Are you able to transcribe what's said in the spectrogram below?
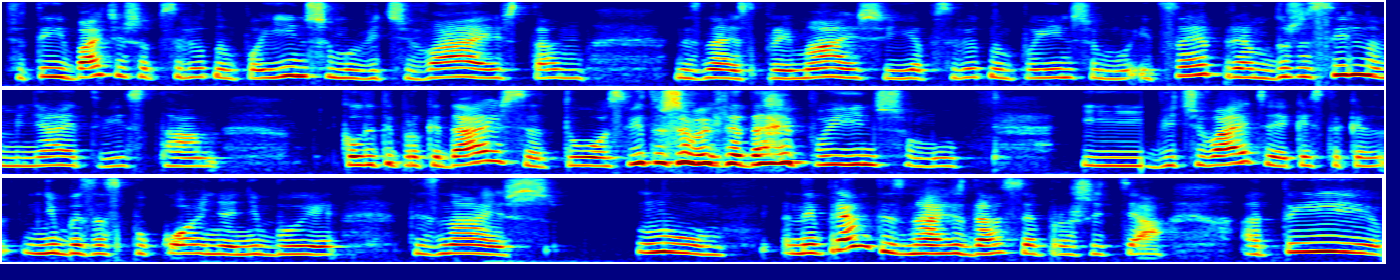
що ти її бачиш абсолютно по-іншому, відчуваєш там. Не знаю, сприймаєш її абсолютно по-іншому. І це прям дуже сильно міняє твій стан коли ти прокидаєшся, то світ уже виглядає по-іншому. І відчувається якесь таке ніби заспокоєння, ніби ти знаєш, ну, не прям ти знаєш да, все про життя, а ти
